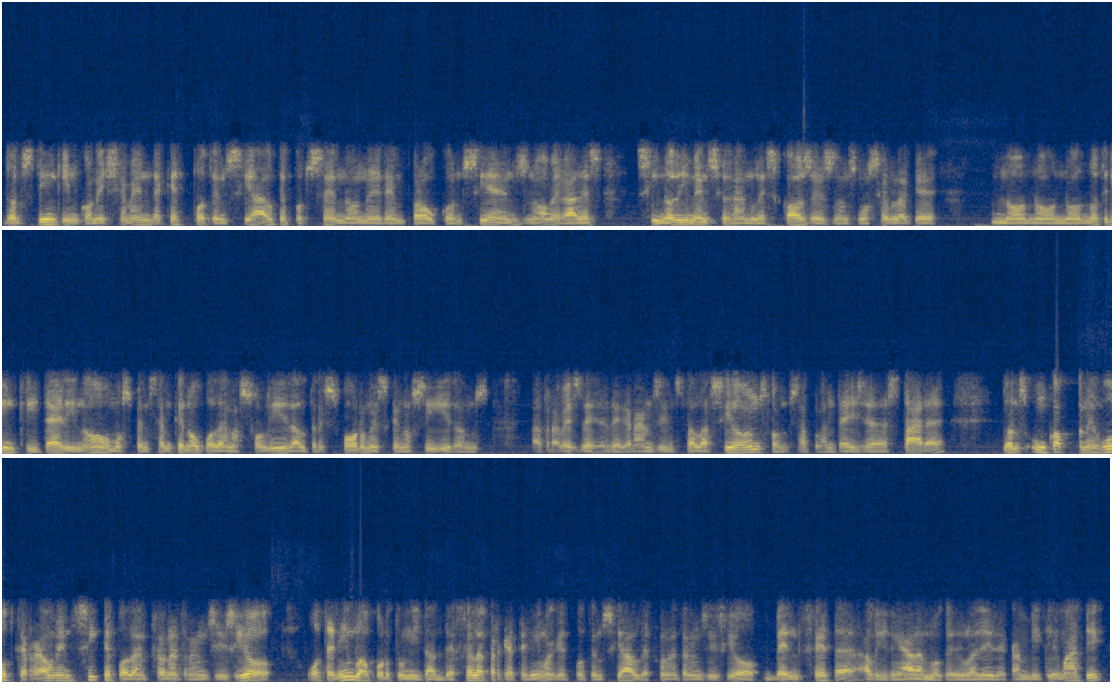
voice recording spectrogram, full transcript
doncs tinguin coneixement d'aquest potencial que potser no n'eren prou conscients, no? A vegades, si no dimensionem les coses, doncs ens sembla que no, no, no, no tenim criteri, no? o ens pensem que no ho podem assolir d'altres formes que no sigui doncs, a través de, de grans instal·lacions, com se planteja ara, doncs un cop conegut que realment sí que podem fer una transició o tenim l'oportunitat de fer-la perquè tenim aquest potencial de fer una transició ben feta, alineada amb el que diu la llei de canvi climàtic,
